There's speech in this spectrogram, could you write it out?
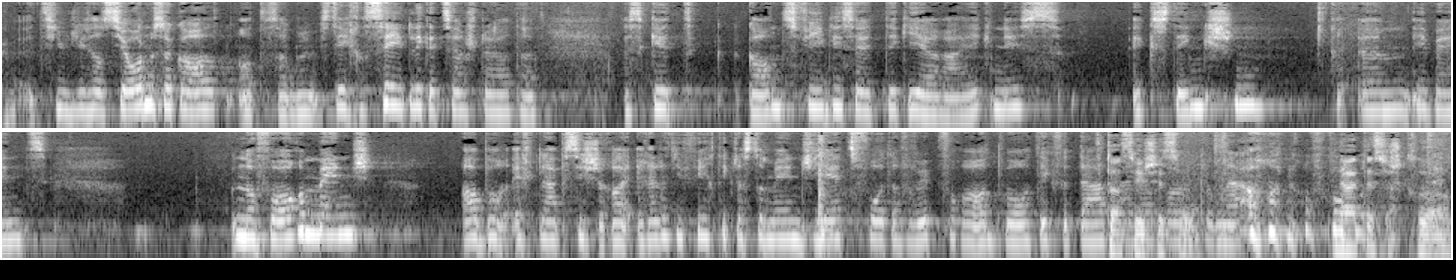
genau. Zivilisationen sogar, oder sagen wir, sicher Siedlungen zerstört haben. Es gibt ganz viele solche Ereignisse, Extinction-Events, ähm, noch vor dem Mensch. Aber ich glaube, es ist re relativ wichtig, dass der Mensch jetzt vor der Verantwortung für die Das ist es so. Nein, das ist klar.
